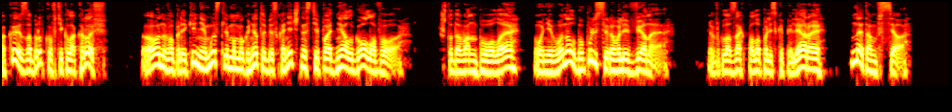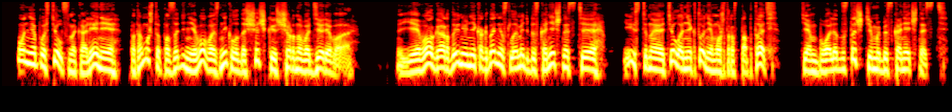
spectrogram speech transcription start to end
Пока из обрубков текла кровь, он, вопреки немыслимому гнету бесконечности, поднял голову. Что до Ван Буэлэ, у него на лбу пульсировали вены. В глазах полопались капилляры, на этом всё. Он не опустился на колени, потому что позади него возникла дощечка из черного дерева. Его гордыню никогда не сломить бесконечности, истинное тело никто не может растоптать, тем более досточтимую бесконечность.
